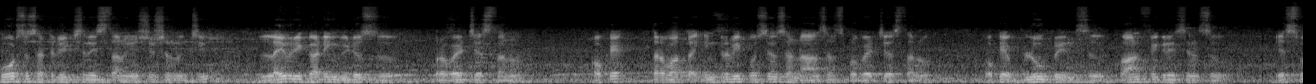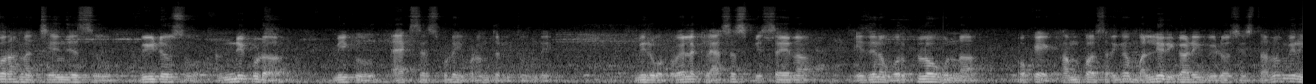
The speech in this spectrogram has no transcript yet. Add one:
కోర్సు సర్టిఫికేషన్ ఇస్తాను ఇన్స్టిట్యూషన్ నుంచి. లైవ్ రికార్డింగ్ వీడియోస్ ప్రొవైడ్ చేస్తాను. ఓకే? తర్వాత interview questions and answers provide చేస్తాను. ఓకే? బ్లూ ప్రింట్స్ కాన్ఫిగరేషన్స్ ఎస్వరహన చేంజెస్ వీడియోస్ అన్నీ కూడా మీకు యాక్సెస్ కూడా ఇవ్వడం జరుగుతుంది. మీరు ఒకవేళ క్లాసెస్ మిస్ అయినా ఏదైనా వర్క్లో ఉన్నా ఓకే కంపల్సరీగా మళ్ళీ రికార్డింగ్ వీడియోస్ ఇస్తాను. మీరు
